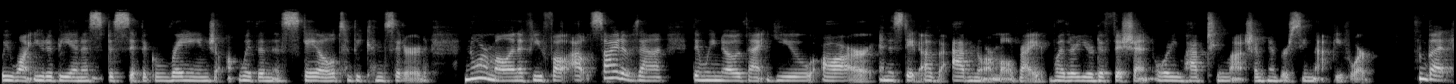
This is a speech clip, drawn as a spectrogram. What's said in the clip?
we want you to be in a specific range within the scale to be considered normal. And if you fall outside of that, then we know that you are in a state of abnormal, right? Whether you're deficient or you have too much. I've never seen that before. But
